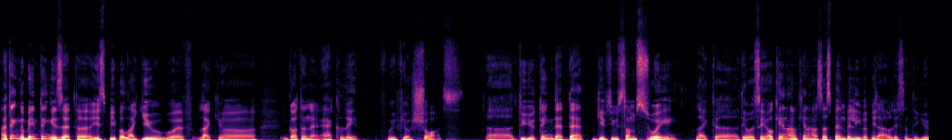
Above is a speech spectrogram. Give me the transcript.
i think the main thing is that uh, it's people like you who have like uh, gotten an accolade with your shorts. Uh, do you think that that gives you some sway? Like uh, they will say okay now okay now suspend believe a bit i'll listen to you.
